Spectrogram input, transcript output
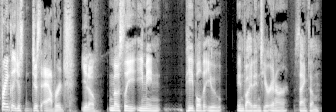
frankly, just just average, you know. Mostly, you mean people that you invite into your inner sanctum.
